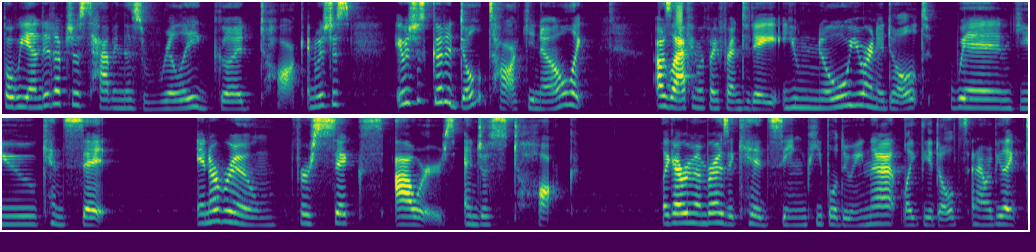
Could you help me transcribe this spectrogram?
but we ended up just having this really good talk. And it was just it was just good adult talk, you know? Like I was laughing with my friend today. You know you're an adult when you can sit in a room for 6 hours and just talk. Like I remember as a kid seeing people doing that, like the adults, and I would be like,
